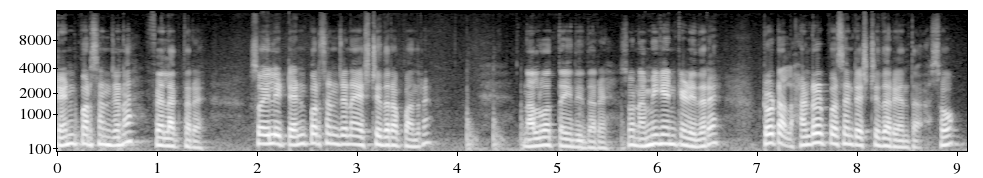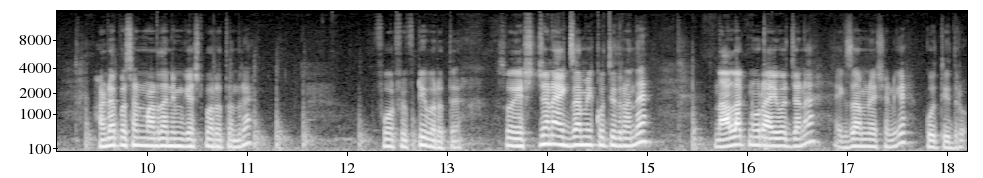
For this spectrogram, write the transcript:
ಟೆನ್ ಪರ್ಸೆಂಟ್ ಜನ ಫೇಲ್ ಆಗ್ತಾರೆ. ಸೊ ಇಲ್ಲಿ ಟೆನ್ ಪರ್ಸೆಂಟ್ ಜನ ಎಷ್ಟಿದ್ದಾರಪ್ಪ ಅಂದರೆ ನಲ್ವತ್ತೈದು ಇದ್ದಾರೆ. ಸೊ ನಮಗೇನು ಕೇಳಿದ್ದಾರೆ ಟೋಟಲ್ ಹಂಡ್ರೆಡ್ ಪರ್ಸೆಂಟ್ ಎಷ್ಟಿದ್ದಾರೆ ಅಂತ. ಸೊ ಹಂಡ್ರೆಡ್ ಪರ್ಸೆಂಟ್ ಮಾಡಿದಾಗ ನಿಮ್ಗೆ ಎಷ್ಟು ಬರುತ್ತೆ ಅಂದರೆ ಫೋರ್ ಫಿಫ್ಟಿ ಬರುತ್ತೆ. ಸೊ ಎಷ್ಟು ಜನ ಎಕ್ಸಾಮಿಗೆ ಕೂತಿದ್ರು ಅಂದರೆ ನಾಲ್ಕುನೂರ ಐವತ್ತು ಜನ ಎಕ್ಸಾಮಿನೇಷನ್ಗೆ ಕೂತಿದ್ರು.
